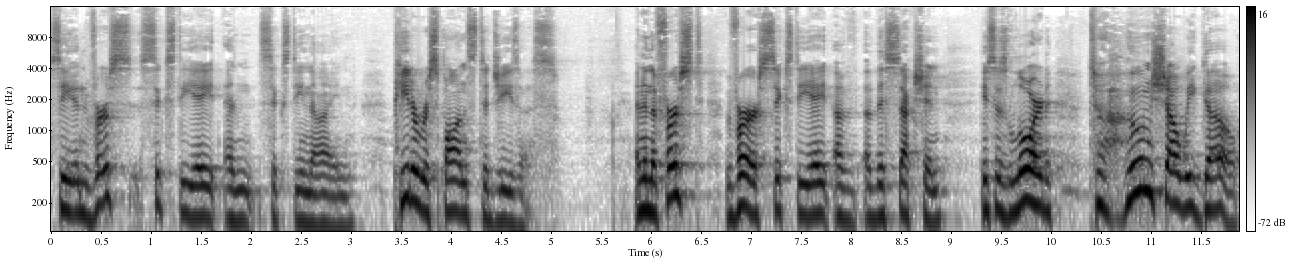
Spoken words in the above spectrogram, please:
See, in verse 68 and 69, Peter responds to Jesus. And in the first verse, 68 of, of this section, he says, Lord, to whom shall we go?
